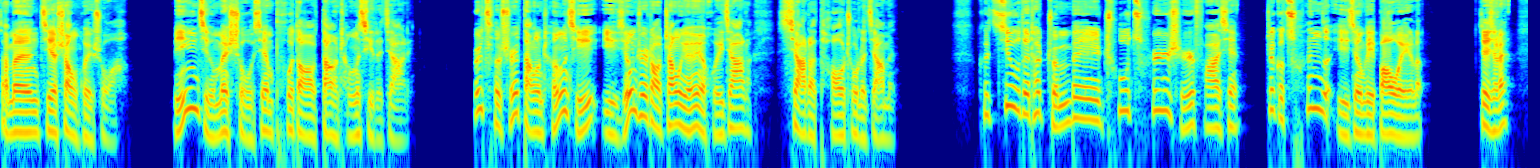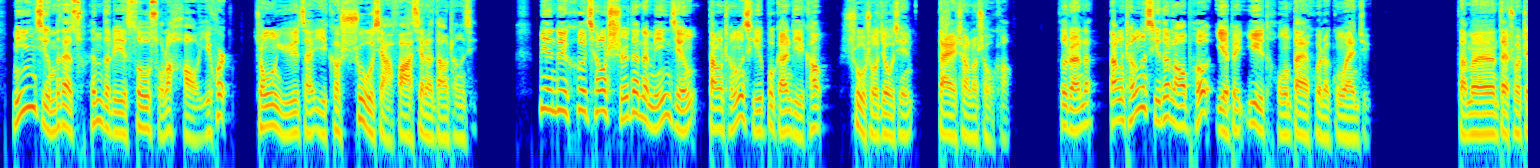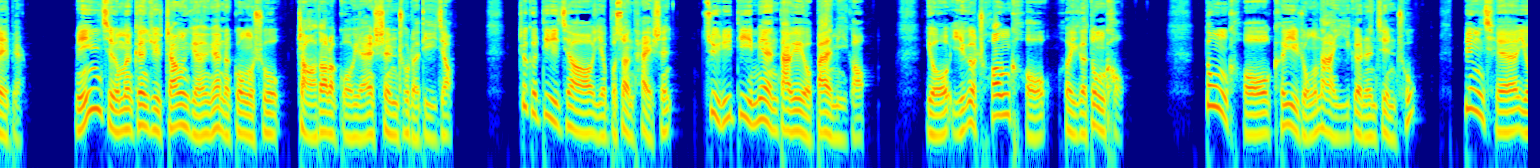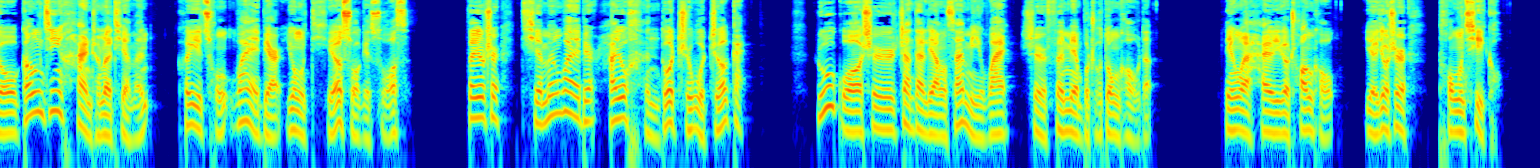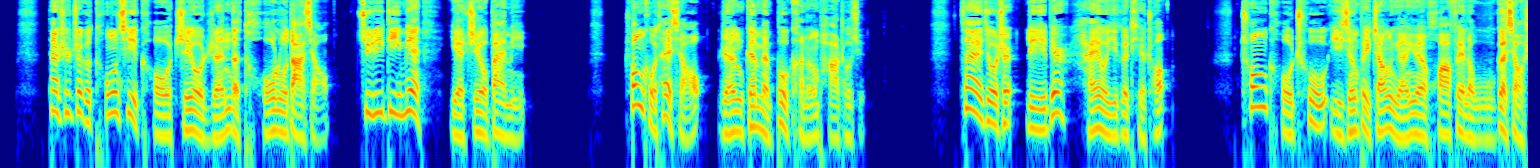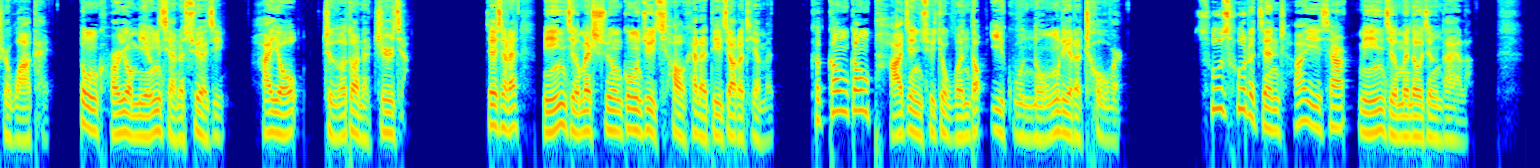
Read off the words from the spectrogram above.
咱们接上回说啊，民警们首先扑到党成喜的家里，而此时党成喜已经知道张媛媛回家了，吓得逃出了家门。可就在他准备出村时，发现这个村子已经被包围了。接下来，民警们在村子里搜索了好一会儿，终于在一棵树下发现了党成喜。面对荷枪实弹的民警，党成喜不敢抵抗，束手就擒，戴上了手铐。自然的，党成喜的老婆也被一同带回了公安局。咱们再说这边，民警们根据张媛媛的供述，找到了果园深处的地窖。这个地窖也不算太深，距离地面大约有半米高，有一个窗口和一个洞口，洞口可以容纳一个人进出，并且有钢筋焊成的铁门，可以从外边用铁锁给锁死。再就是铁门外边还有很多植物遮盖，如果是站在两三米外，是分辨不出洞口的。另外还有一个窗口。也就是通气口，但是这个通气口只有人的头颅大小，距离地面也只有半米。窗口太小，人根本不可能爬出去。再就是里边还有一个铁窗，窗口处已经被张媛媛花费了五个小时挖开，洞口有明显的血迹，还有折断的指甲。接下来，民警们使用工具撬开了地窖的铁门，可刚刚爬进去，就闻到一股浓烈的臭味。粗粗的检查一下，民警们都惊呆了。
